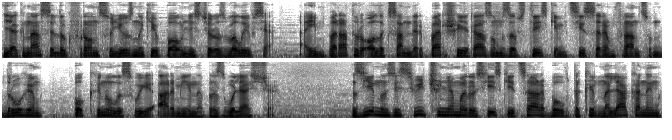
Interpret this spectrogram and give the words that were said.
Як наслідок фронт союзників повністю розвалився, а імператор Олександр І разом з австрійським цісарем Францом II покинули свої армії на призволяще. Згідно зі свідченнями, російський цар був таким наляканим,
